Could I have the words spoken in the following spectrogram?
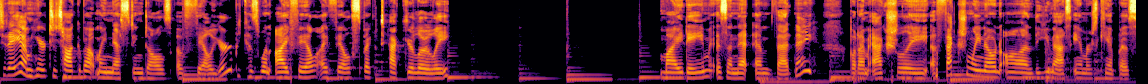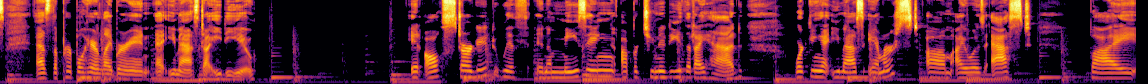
Today I'm here to talk about my nesting dolls of failure because when I fail, I fail spectacularly. My name is Annette M. Vadnais, but I'm actually affectionately known on the UMass Amherst campus as the purple hair librarian at umass.edu. It all started with an amazing opportunity that I had working at UMass Amherst. Um, I was asked by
